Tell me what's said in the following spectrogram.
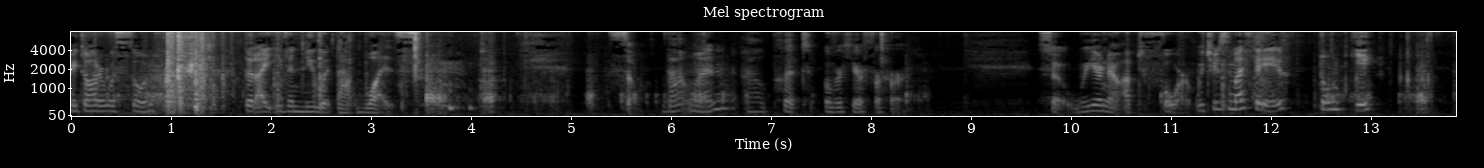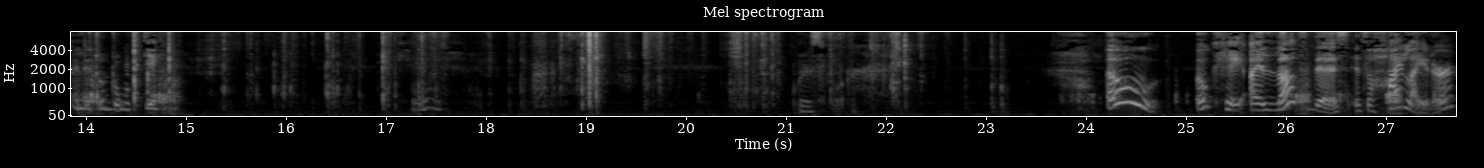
My daughter was so impressed that I even knew what that was. so that one I'll put over here for her. So we are now up to four, which is my fave. Donkey. A little donkey. Okay. What is four? Oh, okay. I love this. It's a highlighter.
